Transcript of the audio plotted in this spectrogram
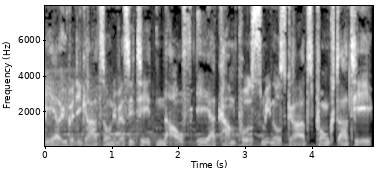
Mehr über die Grazer Universitäten auf ercampus-graz.at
